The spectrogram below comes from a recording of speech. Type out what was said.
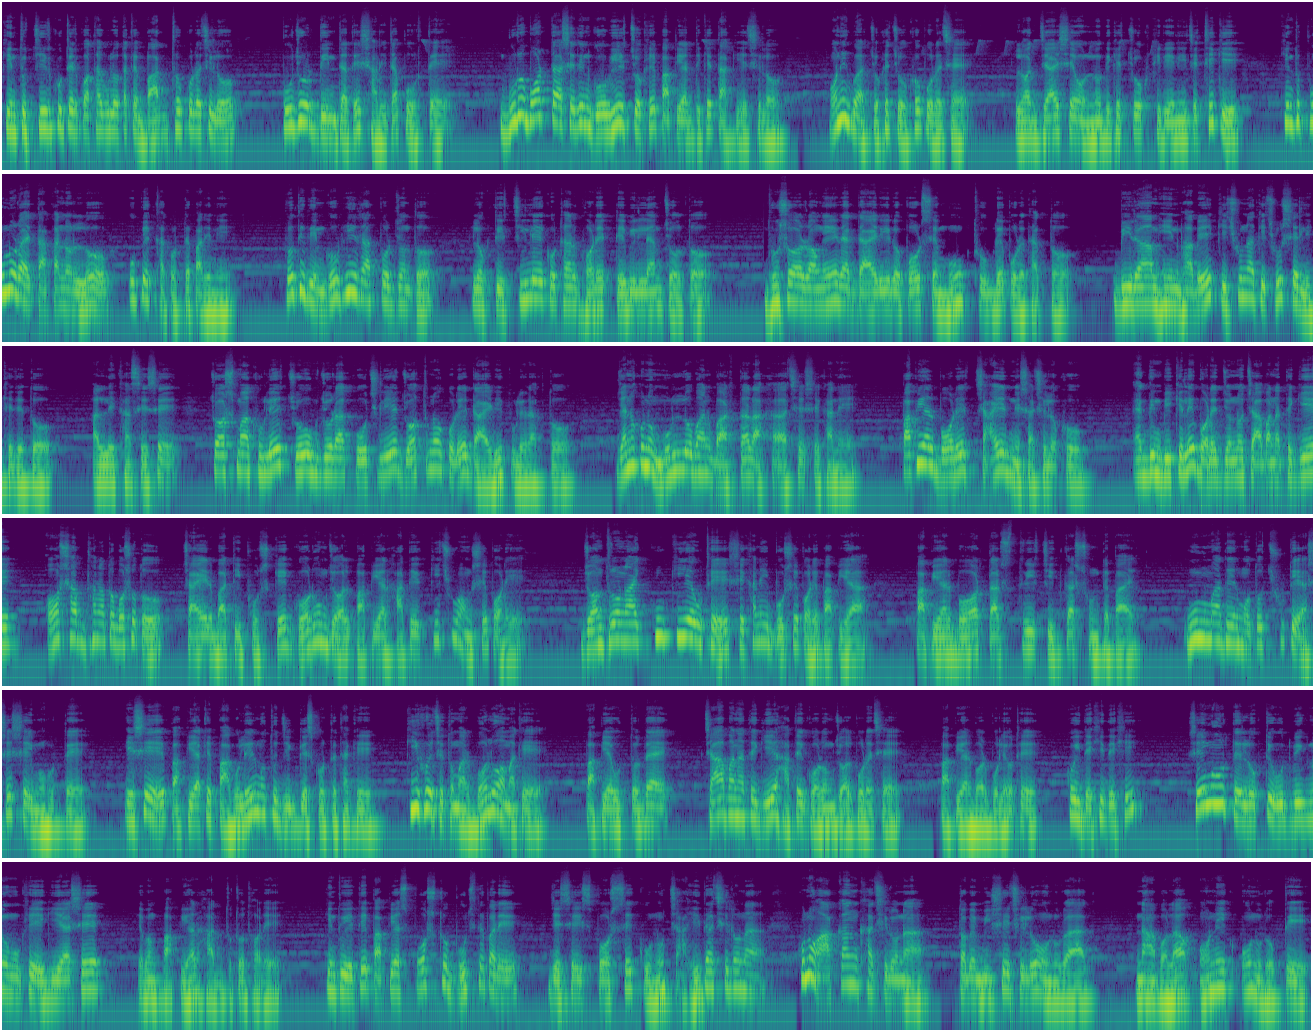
কিন্তু চিরকুটের কথাগুলো তাকে বাধ্য করেছিল পুজোর দিনটাতে শাড়িটা পরতে। বুড়ো বরটা সেদিন গভীর চোখে পাপিয়ার দিকে তাকিয়েছিল। অনেকবার চোখে চোখও পড়েছে। লজ্জায় সে অন্যদিকে চোখ ফিরিয়ে নিয়েছে ঠিকই, কিন্তু পুনরায় তাকানোর লোভ উপেক্ষা করতে পারেনি। প্রতিদিন গভীর রাত পর্যন্ত লোকটির চিলে কোঠার ঘরের টেবিল ল্যাম্প জ্বলত। ধূসর রঙের এক ডায়েরির ওপর সে মুখ থুবড়ে পড়ে থাকত। বিরামহীনভাবে কিছু না কিছু সে লিখে যেত। আর লেখা শেষে চশমা খুলে চোখ জোড়া কোচলিয়ে যত্ন করে ডায়েরি তুলে রাখত। যেন কোনো মূল্যবান বার্তা রাখা আছে সেখানে। পাপিয়ার বরের চায়ের নেশা ছিল খুব। একদিন বিকেলে বরের জন্য চা বানাতে গিয়ে অসাবধানতাবশত চায়ের বাটি ফসকে গরম জল পাপিয়ার হাতের কিছু অংশে পড়ে। যন্ত্রণায় কুঁকিয়ে উঠে সেখানেই বসে পড়ে পাপিয়া। পাপিয়ার বর তার স্ত্রীর চিৎকার শুনতে পায়। উন্মাদের মতো ছুটে আসে সেই মুহূর্তে। এসে পাপিয়াকে পাগলের মতো জিজ্ঞেস করতে থাকে, কি হয়েছে তোমার? বলো আমাকে। পাপিয়া উত্তর দেয়, চা বানাতে গিয়ে হাতে গরম জল পড়েছে। পাপিয়ার বর বলে ওঠে, কই দেখি দেখি। সেই মুহূর্তে লোকটি উদ্বিগ্ন মুখে এগিয়ে আসে এবং পাপিয়ার হাত দুটো ধরে। কিন্তু এতে পাপিয়া স্পষ্ট বুঝতে পারে যে সেই স্পর্শে কোনো চাহিদা ছিল না, কোনো আকাঙ্ক্ষা ছিল না, তবে মিশে ছিল অনুরাগ, না বলা অনেক অনুরক্তি।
